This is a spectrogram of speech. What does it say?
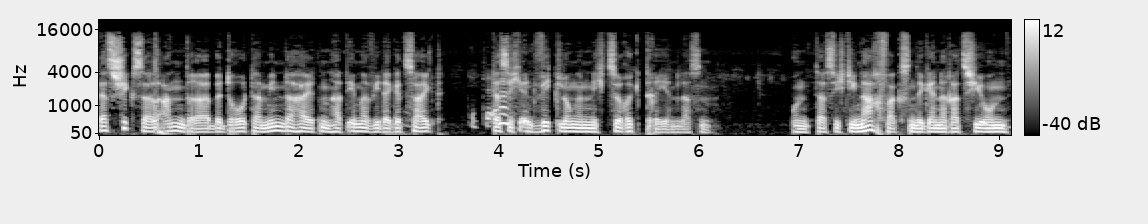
Das Schicksal anderer bedrohter Minderheiten hat immer wieder gezeigt, dass sich Entwicklungen nicht zurückdrehen lassen und dass sich die nachwachsende Generation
